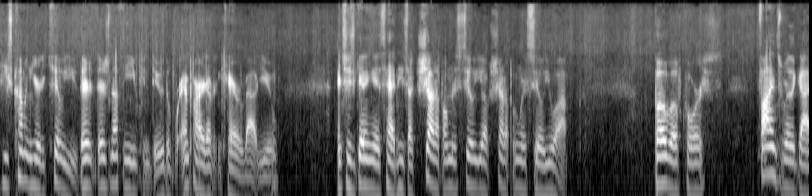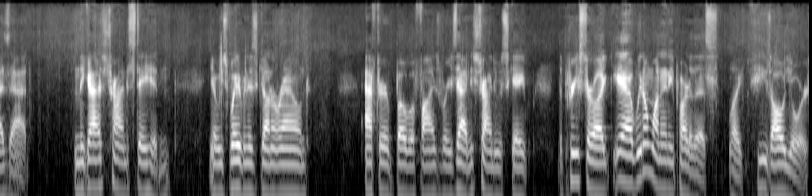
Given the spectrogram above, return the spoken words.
He's coming here to kill you. There, there's nothing you can do. The Empire doesn't care about you. And she's getting in his head, and he's like, Shut up, I'm gonna seal you up. Shut up, I'm gonna seal you up. Boba, of course, finds where the guy's at. And the guy's trying to stay hidden. You know, he's waving his gun around after Boba finds where he's at, and he's trying to escape. The priests are like, Yeah, we don't want any part of this. Like, he's all yours.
